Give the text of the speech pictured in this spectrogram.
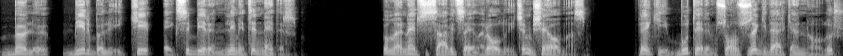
bölü 1 bölü 2 eksi 1'in limiti nedir? Bunların hepsi sabit sayıları olduğu için bir şey olmaz. Peki bu terim sonsuza giderken ne olur?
